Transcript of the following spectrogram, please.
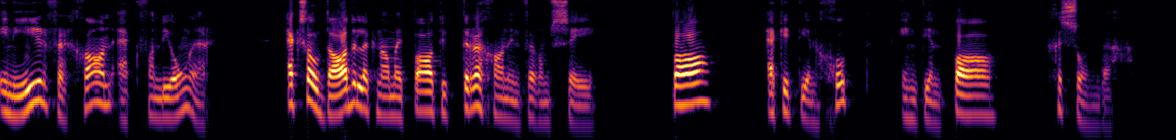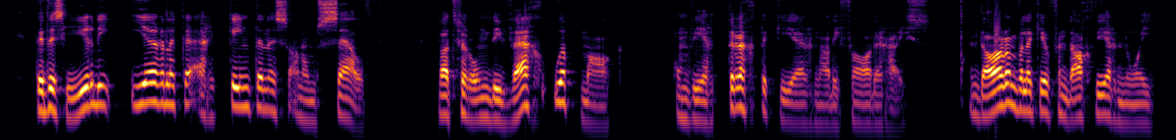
en hier vergaan ek van die honger. Ek sal dadelik na my pa toe teruggaan en vir hom sê: Pa, ek het teen God en teen Pa gesondig. Dit is hierdie eerlike erkenning aan homself wat vir hom die weg oopmaak om weer terug te keer na die Vaderhuis. En daarom wil ek jou vandag weer nooi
